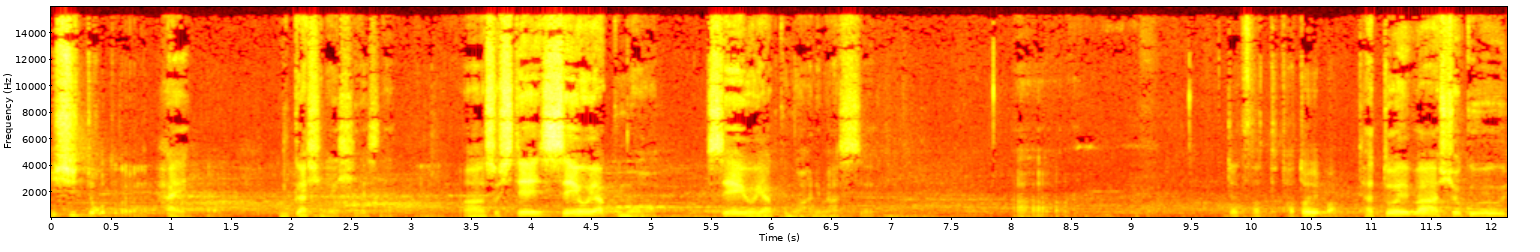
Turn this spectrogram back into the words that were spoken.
石ってことだよね。はい。昔の石ですね、あそして西洋薬も西洋薬もあります。あじゃあた例えば。例えば植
